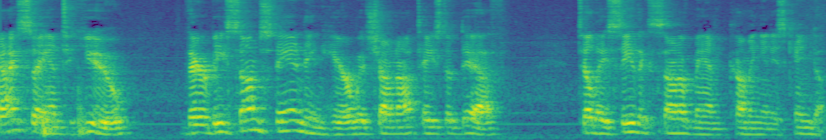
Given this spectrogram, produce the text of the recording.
I say unto you, there be some standing here which shall not taste of death, till they see the Son of Man coming in his kingdom.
